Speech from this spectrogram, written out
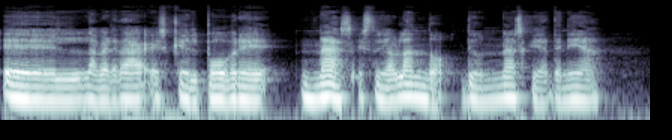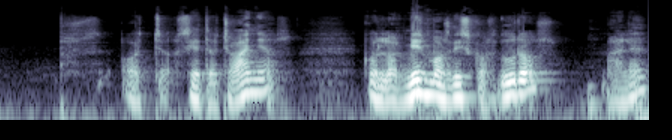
la verdad es que el pobre NAS, estoy hablando de un NAS que ya tenía 7, 8 años, con los mismos discos duros, ¿vale?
